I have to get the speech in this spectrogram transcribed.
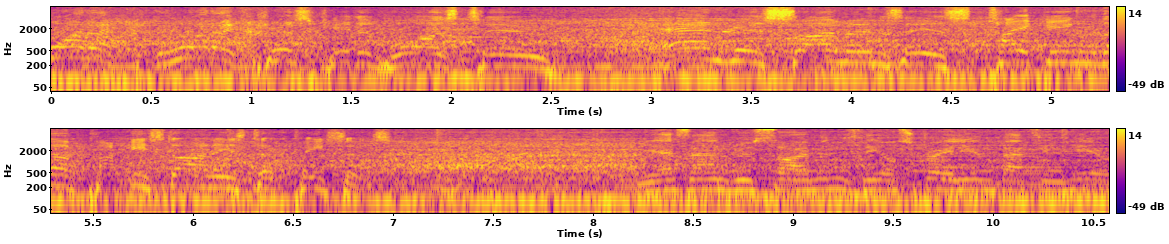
what a what a crisp hit it was too. Andrew Symonds is taking the Pakistanis to pieces. Yes, Andrew Symonds, the Australian batting hero.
